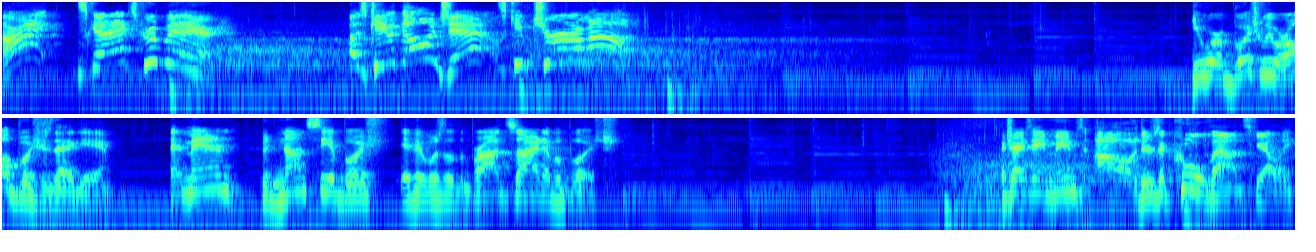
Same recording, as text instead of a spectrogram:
All right, let's get our next group in here. Let's keep it going, chat. Let's keep churning them out. You were a bush. We were all bushes that game. That man could not see a bush if it was on the broadside of a bush. I try saying memes. Oh, there's a cooldown, Skelly.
